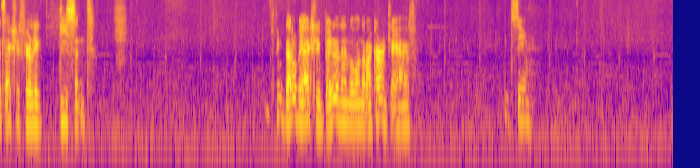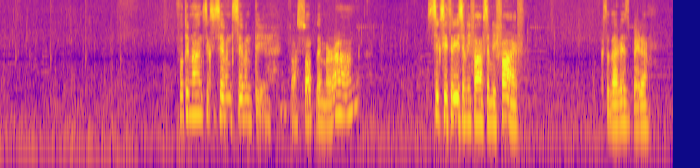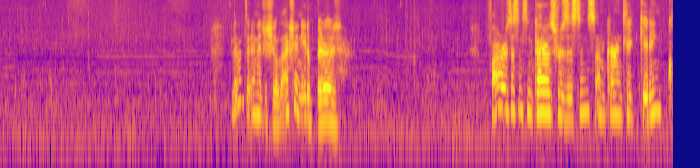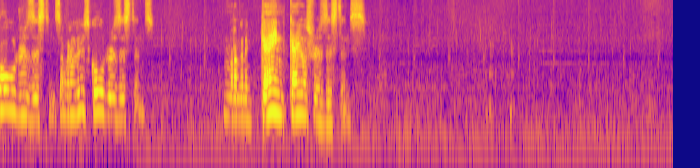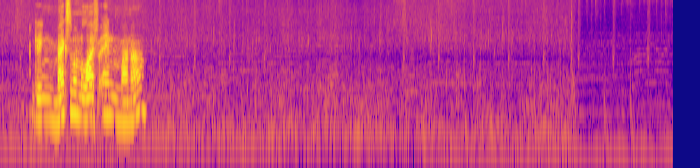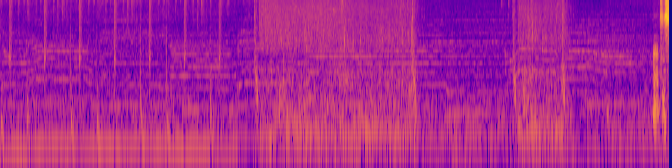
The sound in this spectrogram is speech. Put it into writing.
That's actually fairly decent. I think that'll be actually better than the one that I currently have. Let's see. Forty-nine, sixty-seven, seventy. If I swap them around, 63, 75, 75. So that is better. To energy shield. I actually need a better fire resistance and chaos resistance. I'm currently getting cold resistance. I'm gonna lose cold resistance. But I'm gonna gain chaos resistance. Getting maximum life and mana.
